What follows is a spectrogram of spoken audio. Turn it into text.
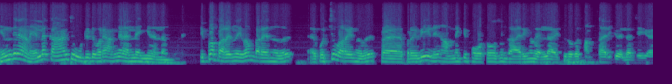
എന്തിനാണ്? എല്ലാം കാണിച്ചു കൂട്ടിയിട്ട് പറയാം അങ്ങനല്ല ഇങ്ങനല്ല എന്ന് പറയാം. ഇപ്പൊ പറയുന്നത് ഇവൻ പറയുന്നത് കൊച്ചു പറയുന്നത് പ്ര- പ്രവീണ് അമ്മയ്ക്ക് ഫോട്ടോസും കാര്യങ്ങളും എല്ലാം അയച്ചു സംസാരിക്കും എല്ലാം ചെയ്യുക.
